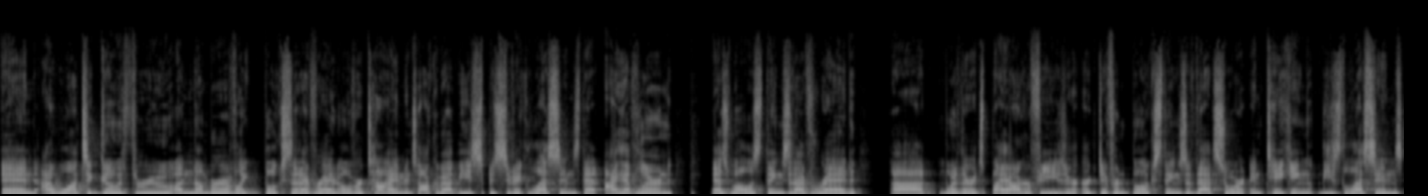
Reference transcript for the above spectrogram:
And I want to go through a number of like books that I've read over time and talk about these specific lessons that I have learned as well as things that I've read, uh, whether it's biographies or, or different books, things of that sort, and taking these lessons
